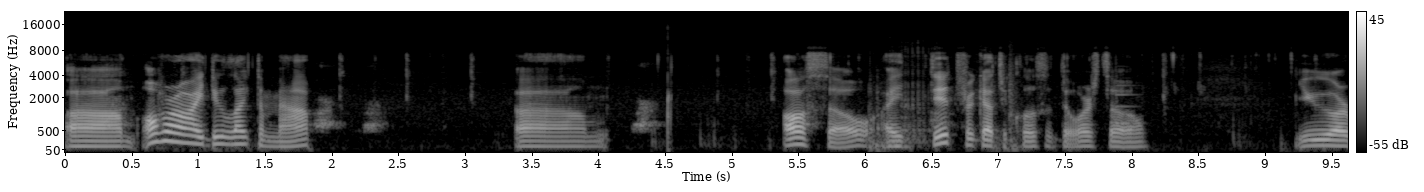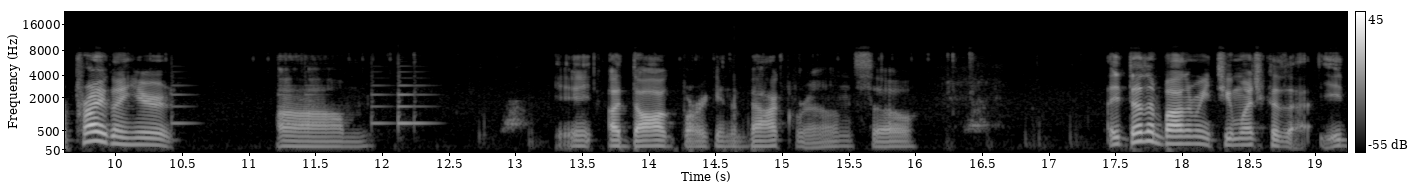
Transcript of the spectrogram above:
Um, overall, I do like the map. Um, also, I did forget to close the door, so you are probably going to hear um, a dog bark in the background, so it doesn't bother me too much because it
